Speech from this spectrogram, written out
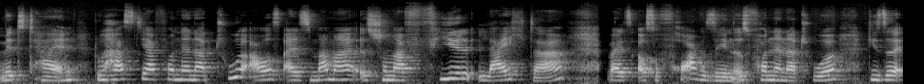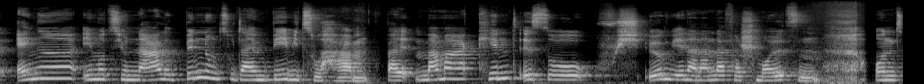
mitteilen. Du hast ja von der Natur aus als Mama es schon mal viel leichter, weil es auch so vorgesehen ist von der Natur, diese enge emotionale Bindung zu deinem Baby zu haben. Weil Mama, Kind ist so irgendwie ineinander verschmolzen. Und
